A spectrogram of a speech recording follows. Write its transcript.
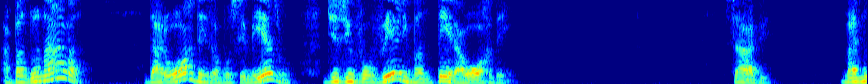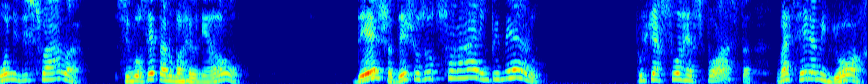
abandoná-la, dar ordens a você mesmo, desenvolver e manter a ordem. Sabe? Maimônides fala: se você está numa reunião, deixa, deixa os outros falarem primeiro. Porque a sua resposta vai ser a melhor.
